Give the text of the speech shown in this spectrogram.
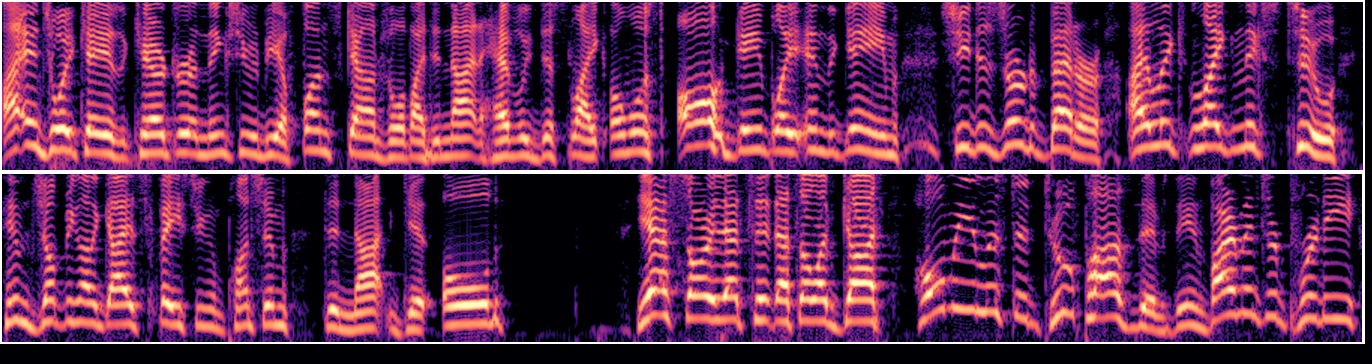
I enjoy Kay as a character and think she would be a fun scoundrel if I did not heavily dislike almost all gameplay in the game. She deserved better. I like, like Nix too. Him jumping on a guy's face so you can punch him did not get old. Yeah, sorry, that's it. That's all I've got. Homie listed two positives. The environments are pretty.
